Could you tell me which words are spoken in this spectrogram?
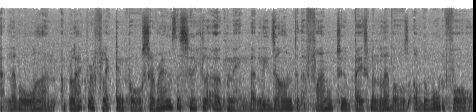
At level 1, a black reflecting pool surrounds the circular opening that leads on to the final two basement levels of the waterfall.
